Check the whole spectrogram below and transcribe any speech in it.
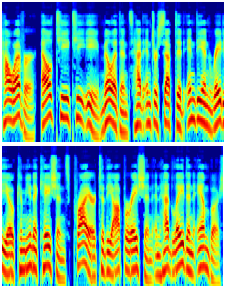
However, LTTE militants had intercepted Indian radio communications prior to the operation and had laid an ambush,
